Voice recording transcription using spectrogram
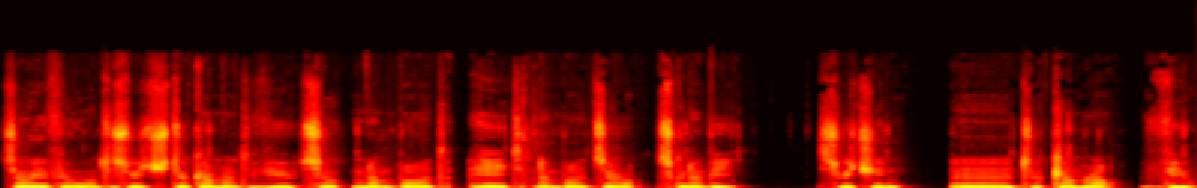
So if you want to switch to camera to view, so numpad 8, numpad 0, it's gonna be switching uh, to camera view.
